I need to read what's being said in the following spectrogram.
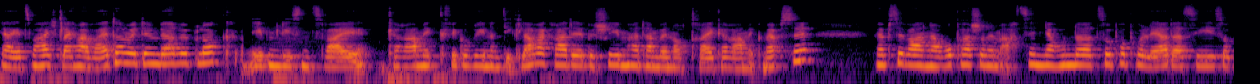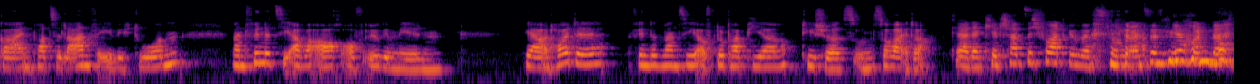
Ja, jetzt mache ich gleich mal weiter mit dem Werbeblock. Neben diesen zwei Keramikfigurinen, die Clara gerade beschrieben hat, haben wir noch drei Keramikmöpse. Möpse waren in Europa schon im 18. Jahrhundert so populär, dass sie sogar in Porzellan verewigt wurden. Man findet sie aber auch auf Ölgemälden. Ja, und heute findet man sie auf Klopapier, T-Shirts und so weiter. Tja, der Kitsch hat sich fortgesetzt vom 19. Jahrhundert.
